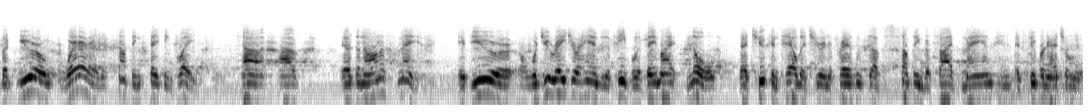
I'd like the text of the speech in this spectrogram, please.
but you're aware that something's taking place. Now, I've, as an honest man, if you are, would you raise your hand to the people that they might know that you can tell that you're in the presence of something besides man that's supernatural?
